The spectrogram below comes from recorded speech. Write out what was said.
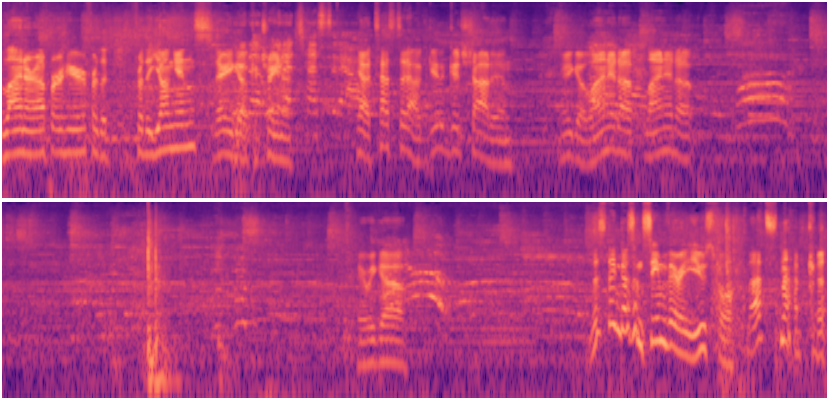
liner upper here for the for the youngins. There you go, Katrina. Test it out. Yeah, test it out. Get a good shot in. There you go. Line it up. Line it up. Here we go. This thing doesn't seem very useful. That's not good.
